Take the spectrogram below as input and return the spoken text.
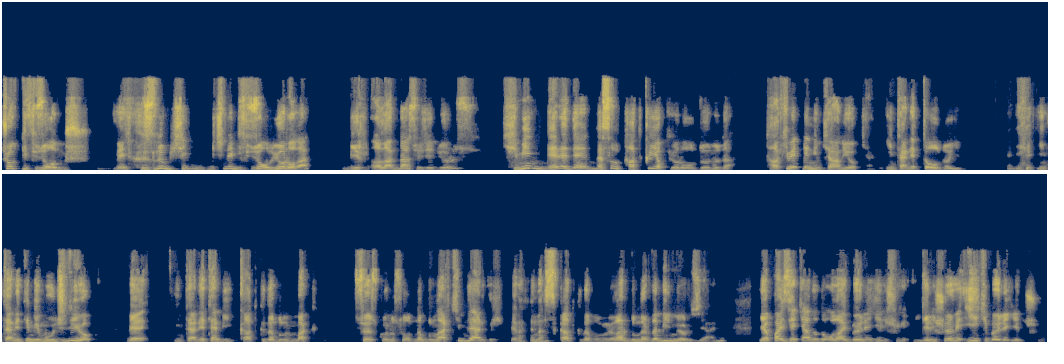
Çok difüze olmuş ve hızlı bir şey, biçimde difüze oluyor olan bir alandan söz ediyoruz. Kimin nerede nasıl katkı yapıyor olduğunu da takip etmenin imkanı yok yani. İnternette olduğu gibi. Yani internetin bir mucidi yok ve internete bir katkıda bulunmak söz konusu olduğunda bunlar kimlerdir? Nasıl katkıda bulunuyorlar? Bunları da bilmiyoruz yani. Yapay zekada da olay böyle gelişiyor, gelişiyor ve iyi ki böyle gelişiyor.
